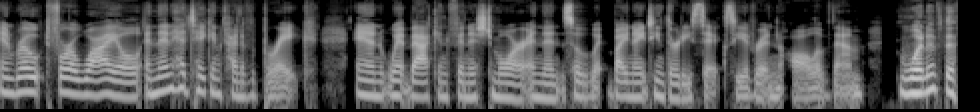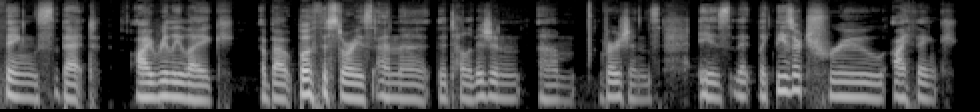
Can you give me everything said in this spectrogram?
and wrote for a while and then had taken kind of a break and went back and finished more. And then, so by 1936, he had written all of them. One of the things that I really like about both the stories and the, the television um, versions is that like these are true i think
